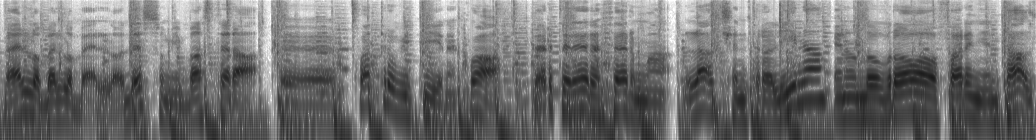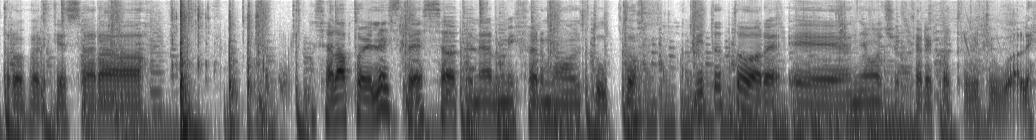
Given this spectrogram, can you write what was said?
bello bello bello. Adesso mi basterà eh, quattro vitine qua per tenere ferma la centralina e non dovrò fare nient'altro perché sarà sarà poi lei stessa a tenermi fermo il tutto abitatore e andiamo a cercare quattro viti uguali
